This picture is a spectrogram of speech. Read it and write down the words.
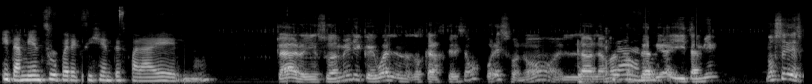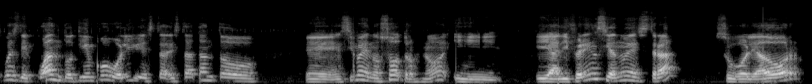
y, también súper exigentes para él, ¿no? Claro, y en Sudamérica igual nos caracterizamos por eso, ¿no? La, la marca férrea y también, no sé después de cuánto tiempo Bolivia está, está tanto eh, encima de nosotros, ¿no? Y, y a diferencia nuestra, su goleador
